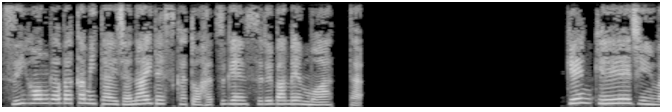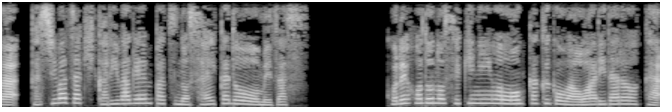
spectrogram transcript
水本がバカみたいじゃないですかと発言する場面もあった。現経営陣は柏崎刈羽原発の再稼働を目指す。これほどの責任を負う覚悟は終わりだろうか。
